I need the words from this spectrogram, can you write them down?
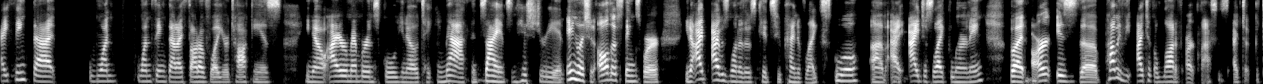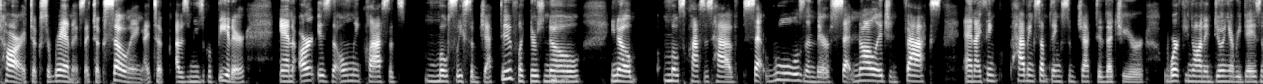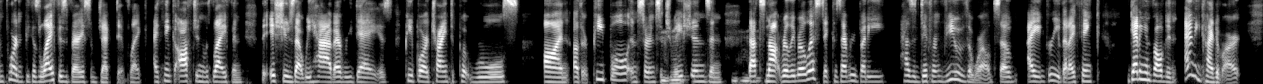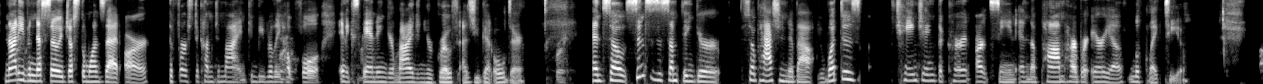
I think that one one thing that I thought of while you're talking is, you know, I remember in school, you know, taking math and science and history and English and all those things were, you know, I, I was one of those kids who kind of liked school. Um, I, I just like learning, but mm-hmm. art is the probably the, I took a lot of art classes. I took guitar, I took ceramics, I took sewing, I took, I was in musical theater and art is the only class that's mostly subjective. Like there's mm-hmm. no, you know, most classes have set rules and their set knowledge and facts. And I think having something subjective that you're working on and doing every day is important because life is very subjective. Like I think often with life and the issues that we have every day is people are trying to put rules on other people in certain mm-hmm. situations. Mm-hmm. And mm-hmm. that's not really realistic because everybody has a different view of the world. So I agree that I think getting involved in any kind of art, not even necessarily just the ones that are the first to come to mind can be really right. helpful in expanding your mind and your growth as you get older. Right. And so, since this is something you're so passionate about, what does changing the current art scene in the Palm Harbor area look like to you?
